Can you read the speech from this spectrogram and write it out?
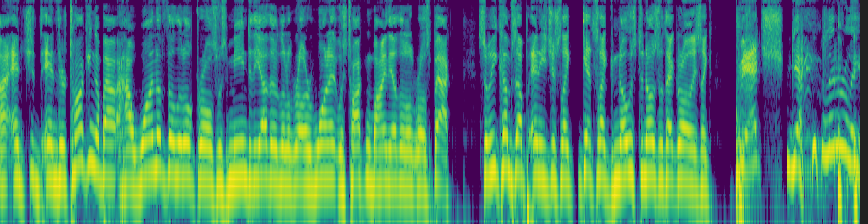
Uh, and and they're talking about how one of the little girls was mean to the other little girl, or one was talking behind the other little girl's back. So he comes up and he just like gets like nose to nose with that girl, and he's like, "Bitch!" Yeah, literally.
